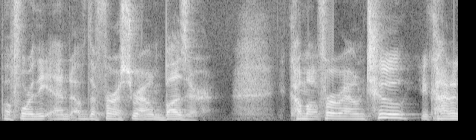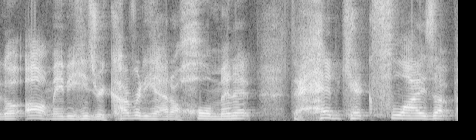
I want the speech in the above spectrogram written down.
before the end of the first round buzzer. Come up for round two, you kind of go, oh, maybe he's recovered. He had a whole minute. The head kick flies up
